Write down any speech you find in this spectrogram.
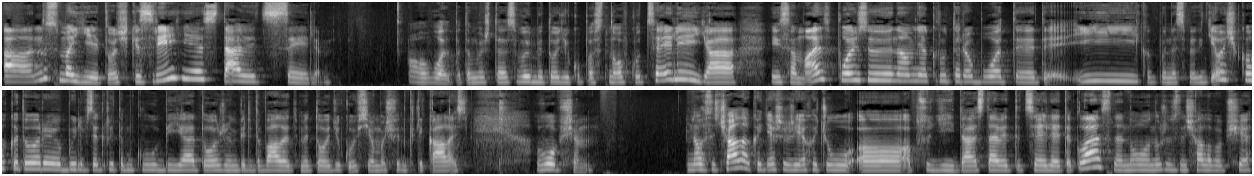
а, ну, с моей точки зрения, ставить цели. Вот, потому что свою методику постановку целей я и сама использую, она у меня круто работает, и как бы на своих девочках, которые были в закрытом клубе, я тоже им передавала эту методику, всем очень откликалась. В общем, но сначала, конечно же, я хочу э, обсудить, да, ставить цели, это классно, но нужно сначала вообще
